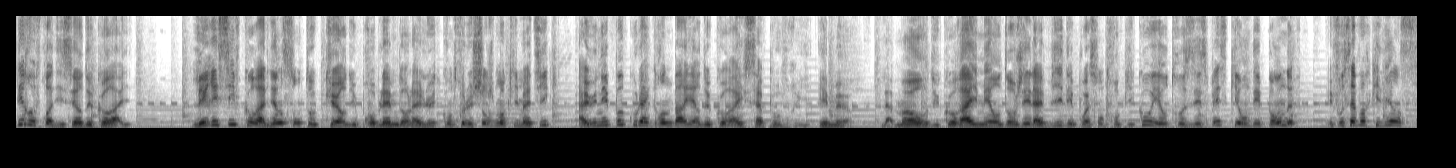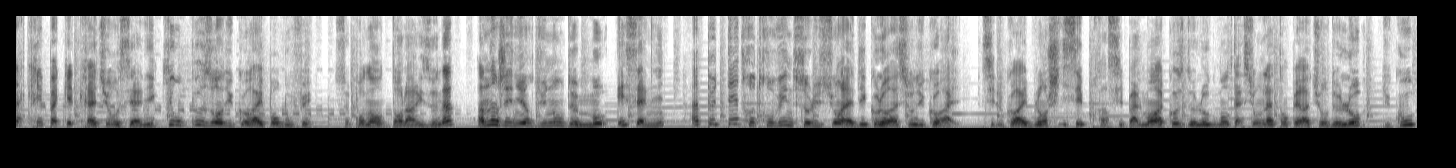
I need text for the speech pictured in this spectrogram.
des refroidisseurs de corail. Les récifs coralliens sont au cœur du problème dans la lutte contre le changement climatique, à une époque où la grande barrière de corail s'appauvrit et meurt. La mort du corail met en danger la vie des poissons tropicaux et autres espèces qui en dépendent. Il faut savoir qu'il y a un sacré paquet de créatures océaniques qui ont besoin du corail pour bouffer. Cependant, dans l'Arizona, un ingénieur du nom de Mo Essani a peut-être trouvé une solution à la décoloration du corail. Si le corail blanchit, c'est principalement à cause de l'augmentation de la température de l'eau. Du coup,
